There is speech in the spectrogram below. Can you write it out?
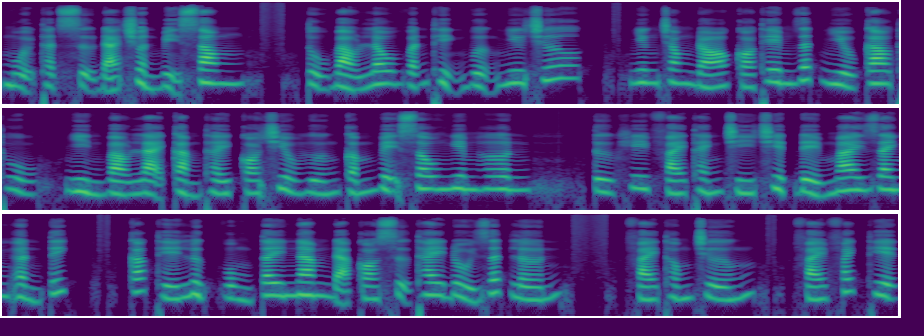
muội thật sự đã chuẩn bị xong. tụ bảo lâu vẫn thịnh vượng như trước, nhưng trong đó có thêm rất nhiều cao thủ, nhìn vào lại cảm thấy có chiều hướng cấm vệ sâu nghiêm hơn. Từ khi phái thánh trí triệt để mai danh ẩn tích, các thế lực vùng Tây Nam đã có sự thay đổi rất lớn. Phái thống trướng, phái phách thiện,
